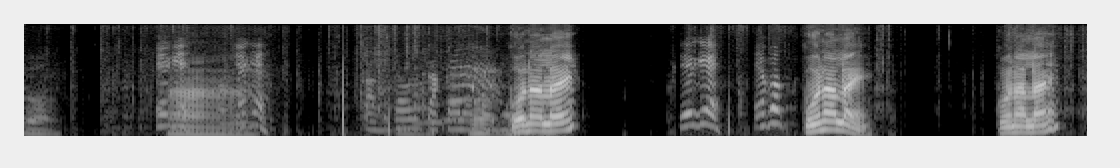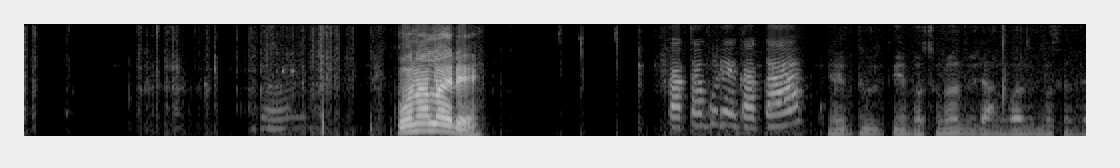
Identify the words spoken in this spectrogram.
हो. हे घे हा. हे घे. कागदावर टाकायला लागले. कोण आलाय? हे घे हे बघ. कोण आलाय? कोण आलाय? कोण आलाय रे? काका कुठे आहे, काका? हे तू ते बसून ना तुझ्या अंगावर बसत जा.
